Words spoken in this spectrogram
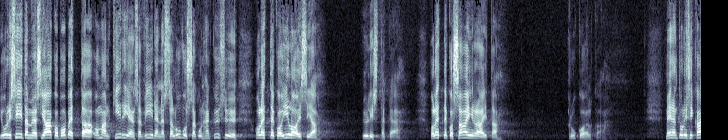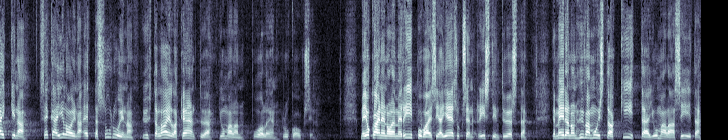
Juuri siitä myös Jaakob opettaa oman kirjeensä viidennessä luvussa, kun hän kysyy, oletteko iloisia, ylistäkää. Oletteko sairaita, rukoilkaa. Meidän tulisi kaikkina sekä iloina että suruina yhtä lailla kääntyä Jumalan puoleen rukouksin. Me jokainen olemme riippuvaisia Jeesuksen ristin työstä ja meidän on hyvä muistaa kiittää Jumalaa siitä,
